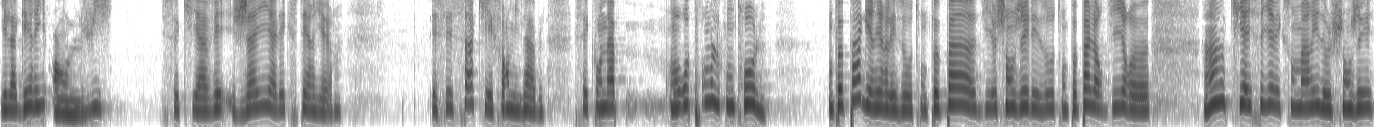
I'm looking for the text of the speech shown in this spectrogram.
il a guéri en lui ce qui avait jailli à l'extérieur. Et c'est ça qui est formidable, c'est qu'on a, on reprend le contrôle. On ne peut pas guérir les autres, on ne peut pas changer les autres, on ne peut pas leur dire euh, hein, qui a essayé avec son mari de le changer?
